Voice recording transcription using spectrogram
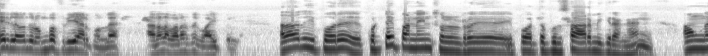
ஏரியில வந்து ரொம்ப ஃப்ரீயா இருக்கும்ல. அதனால வளர்றதுக்கு வாய்ப்பு இல்லை. அதாவது இப்போ ஒரு குட்டை பண்ணைன்னு சொல்ற இப்போ ஒருத்தர் புதுசா ஆரம்பிக்கிறாங்க. அவங்க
